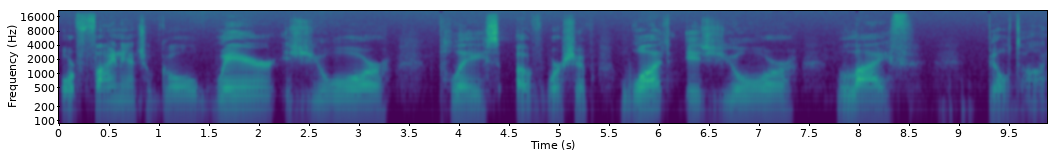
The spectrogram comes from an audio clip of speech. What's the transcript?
or financial goal? Where is your place of worship? What is your life built on?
